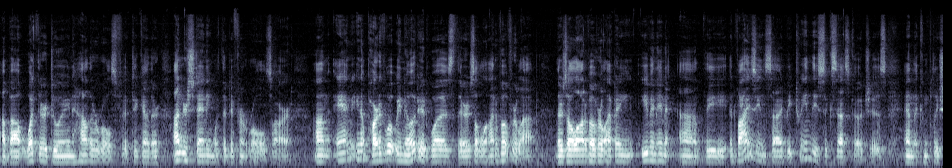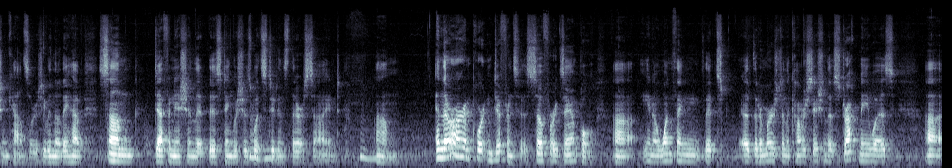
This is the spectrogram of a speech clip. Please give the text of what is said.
about what they're doing, how their roles fit together, understanding what the different roles are. Um, and you know, part of what we noted was there's a lot of overlap. There's a lot of overlapping even in uh, the advising side between these success coaches and the completion counselors, even though they have some definition that distinguishes what students they're assigned. Um, and there are important differences. So, for example, uh, you know, one thing that's, uh, that emerged in the conversation that struck me was Uh,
